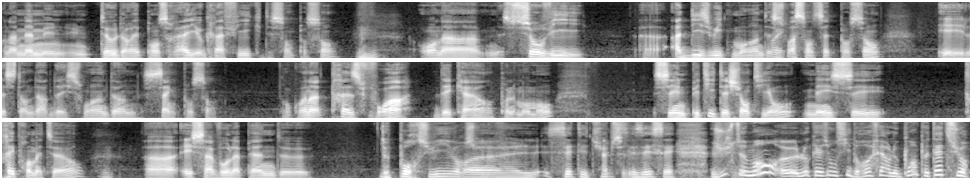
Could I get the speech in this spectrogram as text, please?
On a même un taux de réponse radiographique de 100%. Mhm. On a une survie à 18 mois de 67% et le standard des soins donne 5%. Donc on a 13 fois d'écart pour le moment. C'est un petit échantillon, mais c'est très prometteur mm. euh, et ça vaut la peine de, de poursuivre, euh, cette étude, ces essais. Justement, euh, l'occasion aussi de refaire le point peut-être sur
